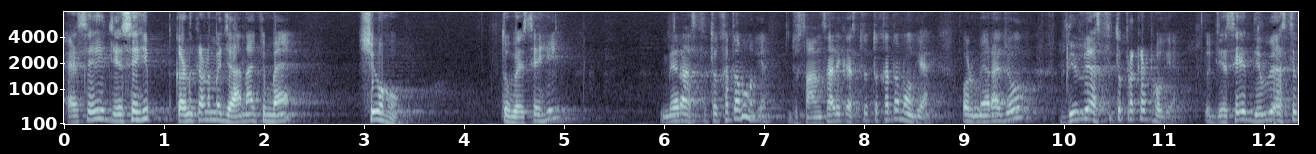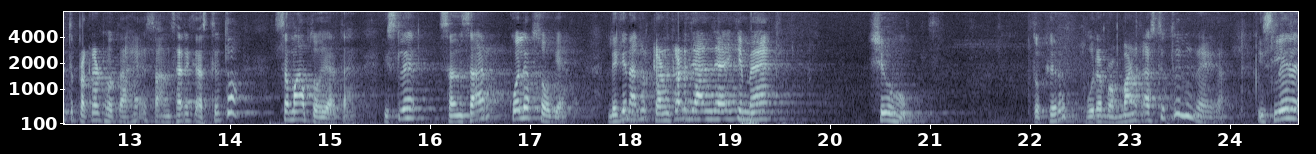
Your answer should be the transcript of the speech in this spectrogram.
ऐसे ही, जैसे ही कण कण में जाना कि मैं शिव हूँ तो वैसे ही मेरा अस्तित्व खत्म हो गया, जो सांसारिक अस्तित्व खत्म हो गया और मेरा जो दिव्य अस्तित्व प्रकट हो गया। तो जैसे ही दिव्य अस्तित्व प्रकट होता है, सांसारिक अस्तित्व समाप्त हो जाता है। इसलिए संसार कोलेप्स हो गया। लेकिन अगर कण कण जान जाए कि मैं शिव हूँ तो फिर पूरा ब्रह्मांड का अस्तित्व नहीं रहेगा। इसलिए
